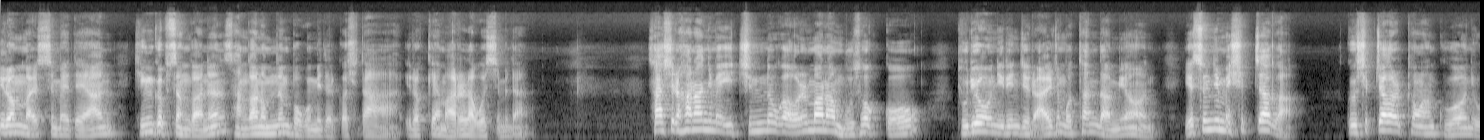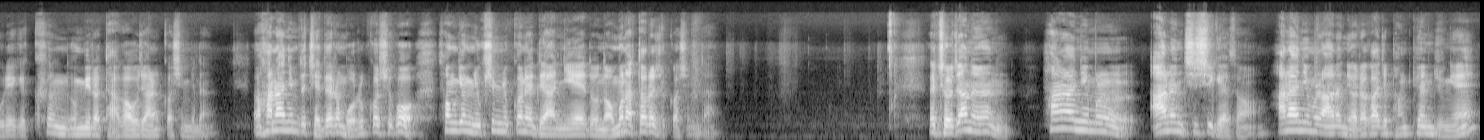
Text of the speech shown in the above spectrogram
이런 말씀에 대한 긴급성과는 상관없는 복음이 될 것이다. 이렇게 말을 하고 있습니다. 사실 하나님의 이 진노가 얼마나 무섭고 두려운 일인지를 알지 못한다면 예수님의 십자가, 그 십자가를 통한 구원이 우리에게 큰 의미로 다가오지 않을 것입니다. 하나님도 제대로 모를 것이고 성경 66권에 대한 이해도 너무나 떨어질 것입니다. 저자는 하나님을 아는 지식에서 하나님을 아는 여러 가지 방편 중에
